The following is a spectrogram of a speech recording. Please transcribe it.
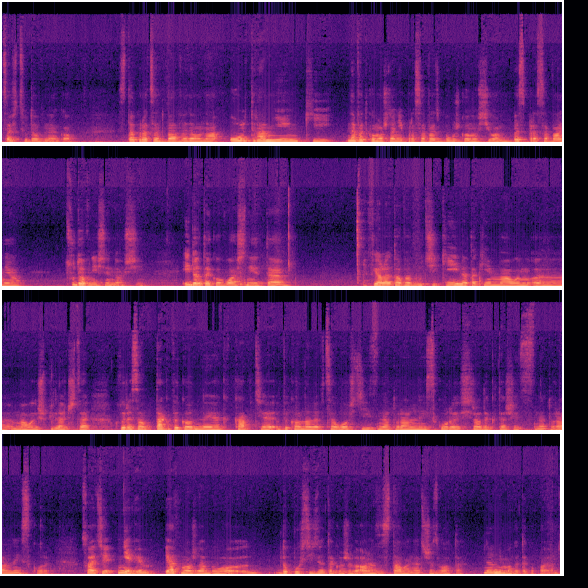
coś cudownego. 100% bawełna, ultra miękki. Nawet go można nie prasować, bo już go nosiłam bez prasowania. Cudownie się nosi. I do tego właśnie te fioletowe buciki na takiej małym, e, małej szpileczce, które są tak wygodne jak kapcie, wykonane w całości z naturalnej skóry. Środek też jest z naturalnej skóry. Słuchajcie, nie wiem, jak można było dopuścić do tego, żeby one zostały na 3 zł. No nie mogę tego pojąć.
